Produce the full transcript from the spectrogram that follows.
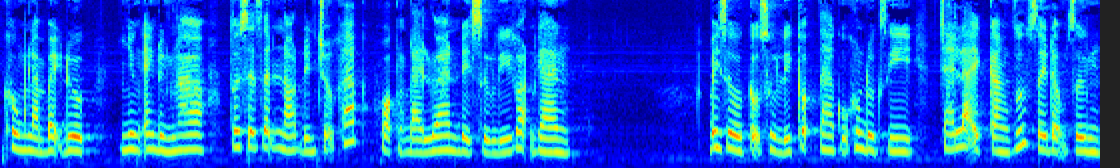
không làm bậy được, nhưng anh đừng lo, tôi sẽ dẫn nó đến chỗ khác hoặc Đài Loan để xử lý gọn gàng. Bây giờ cậu xử lý cậu ta cũng không được gì, trái lại càng rút dây động rừng,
